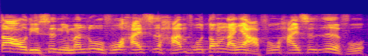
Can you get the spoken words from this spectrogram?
到底是你们入服还是韩服、东南亚服还是日服，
